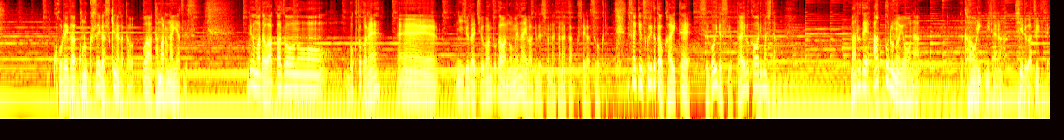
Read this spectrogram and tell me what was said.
これが、この癖が好きな方はたまらないやつです。でもまだ若造の僕とかね、えー、20代中盤とかは飲めないわけですよ、なかなか癖がすごくて。最近作り方を変えて、すごいですよ、だいぶ変わりました。まるでアップルのような香りみたいな シールがついてて、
